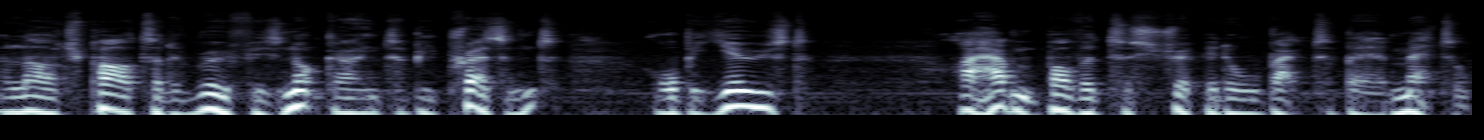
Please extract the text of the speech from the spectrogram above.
a large part of the roof is not going to be present or be used I haven't bothered to strip it all back to bare metal.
